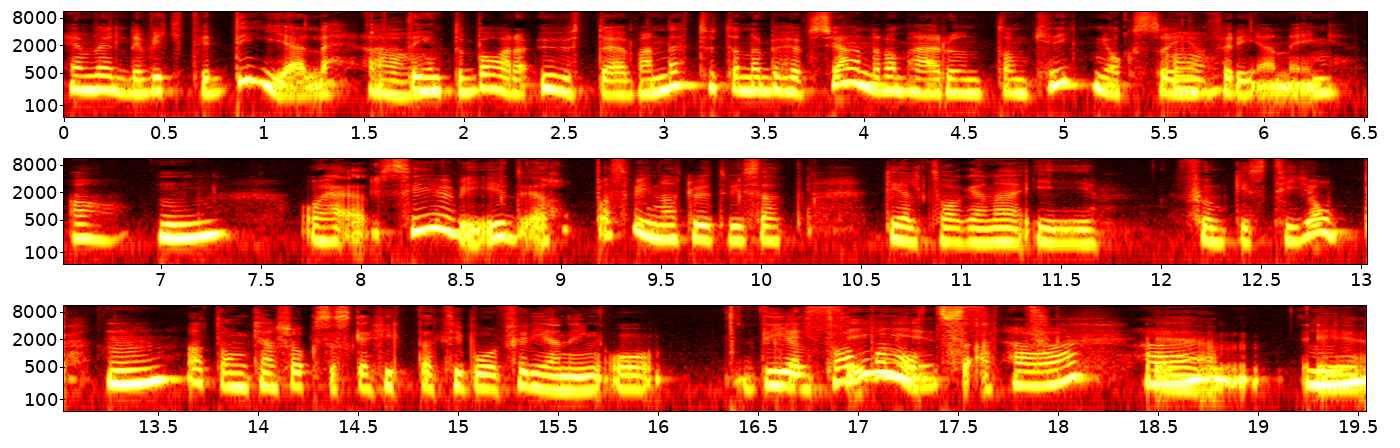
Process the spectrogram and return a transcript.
En väldigt viktig del. Att Ja. det inte bara utövandet utan det behövs ju alla de här runt omkring också i Ja. en förening. Ja. Mm. Och här ser vi, hoppas vi naturligtvis att deltagarna i Funkis till jobb, Mm. att de kanske också ska hitta till vår förening och delta på något Precis. sätt. Ja, ja. Ehm, Mm. eh,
